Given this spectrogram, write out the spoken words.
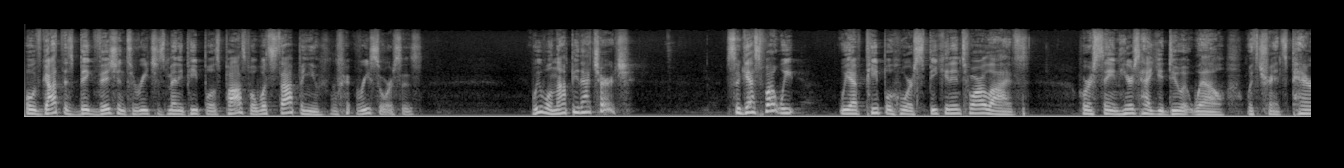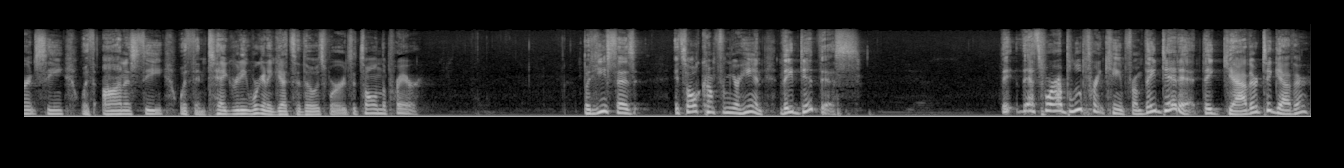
Well, we've got this big vision to reach as many people as possible. What's stopping you? Resources. We will not be that church. So, guess what? We, we have people who are speaking into our lives who are saying, here's how you do it well with transparency, with honesty, with integrity. We're going to get to those words. It's all in the prayer. But he says, it's all come from your hand. They did this. They, that's where our blueprint came from. They did it. They gathered together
